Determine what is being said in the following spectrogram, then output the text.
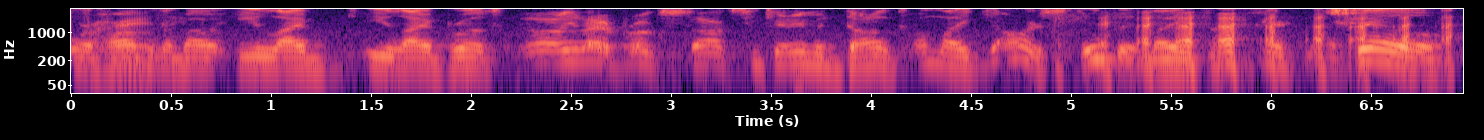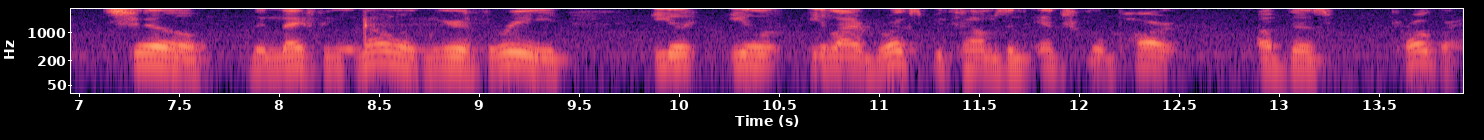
were harping about Eli Eli Brooks. Oh, Eli Brooks sucks. He can't even dunk. I'm like, y'all are stupid. Like, chill, chill. The next thing you know, in year three, Eli, Eli, Eli Brooks becomes an integral part of this program.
